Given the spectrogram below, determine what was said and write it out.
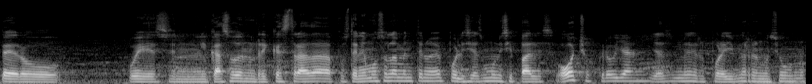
pero, pues en el caso de Enrique Estrada, pues tenemos solamente nueve policías municipales. Ocho, creo ya. Ya me- por ahí me renunció uno.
